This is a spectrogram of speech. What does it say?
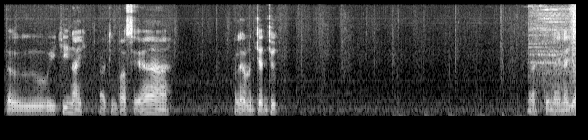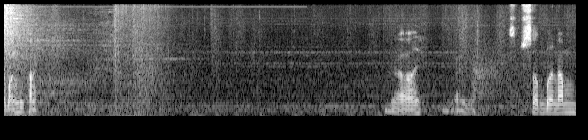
từ vị trí này à, chúng ta sẽ ờ, leo lên trên trước. Đây từ này nãy giờ bắn cái con này. Rồi Somber 5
